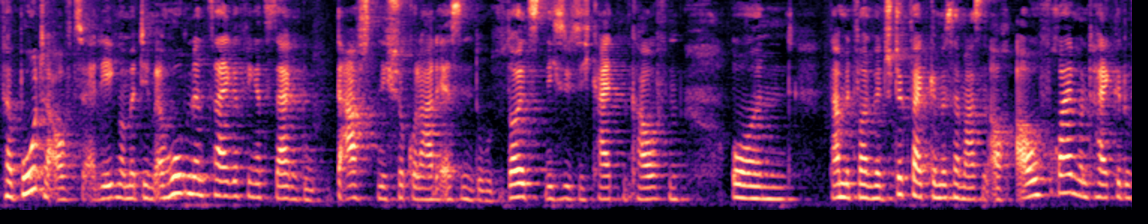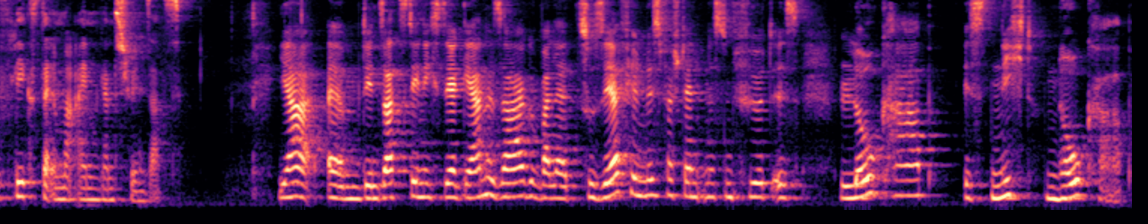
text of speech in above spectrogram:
Verbote aufzuerlegen und mit dem erhobenen Zeigefinger zu sagen, du darfst nicht Schokolade essen, du sollst nicht Süßigkeiten kaufen. Und damit wollen wir ein Stück weit gewissermaßen auch aufräumen. Und Heike, du pflegst da immer einen ganz schönen Satz. Ja, ähm, den Satz, den ich sehr gerne sage, weil er zu sehr vielen Missverständnissen führt, ist, Low Carb ist nicht No Carb.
